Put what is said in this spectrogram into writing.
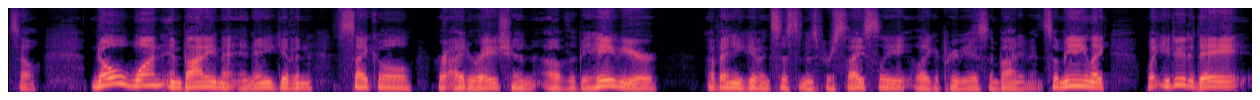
So no one embodiment in any given cycle or iteration of the behavior of any given system is precisely like a previous embodiment. So meaning like what you do today,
